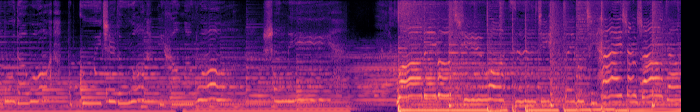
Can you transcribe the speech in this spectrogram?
不到我，不顾一切的我，你好吗？我想你。我对不起我自己，对不起还想找到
